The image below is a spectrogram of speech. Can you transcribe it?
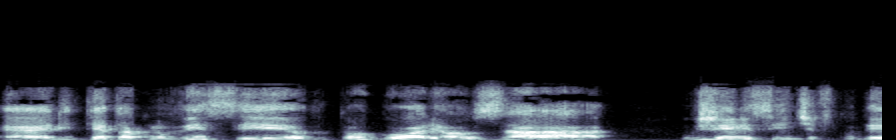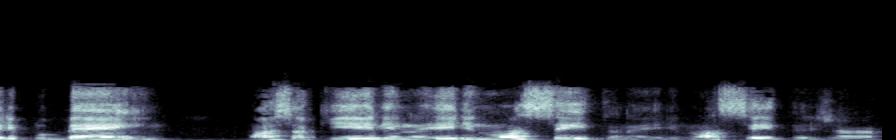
né, ele tenta convencer o Dr. Gore a usar o gênio científico dele para o bem. Mas só que ele, ele não aceita, né? Ele não aceita. Ele já...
